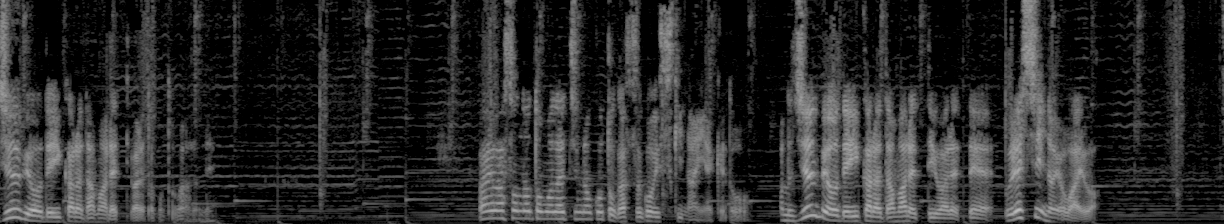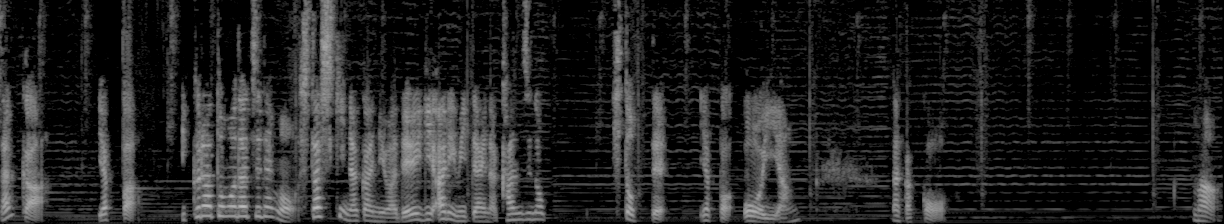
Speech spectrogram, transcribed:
10秒でいいから黙れって言われたことがあるね。場合はその友達のことがすごい好きなんやけど、あの10秒でいいから黙れって言われて嬉しいのよ、ワイは。なんか、やっぱ、いくら友達でも親しき中には礼儀ありみたいな感じの人ってやっぱ多いやん。なんかこう、まあ、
